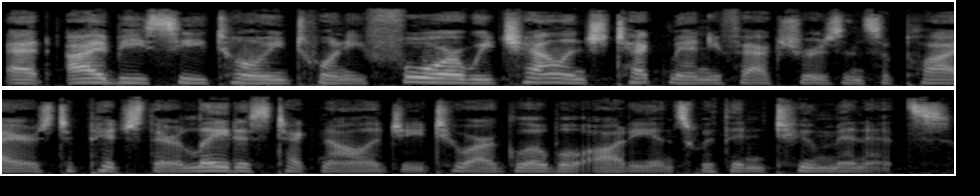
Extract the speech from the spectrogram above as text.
At IBC 2024, we challenge tech manufacturers and suppliers to pitch their latest technology to our global audience within two minutes.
